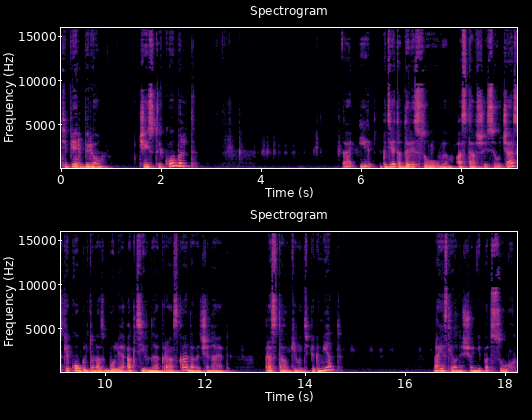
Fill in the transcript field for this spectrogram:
Теперь берем чистый кобальт да, и где-то дорисовываем оставшиеся участки. Кобальт у нас более активная краска, она начинает расталкивать пигмент, да, если он еще не подсох.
